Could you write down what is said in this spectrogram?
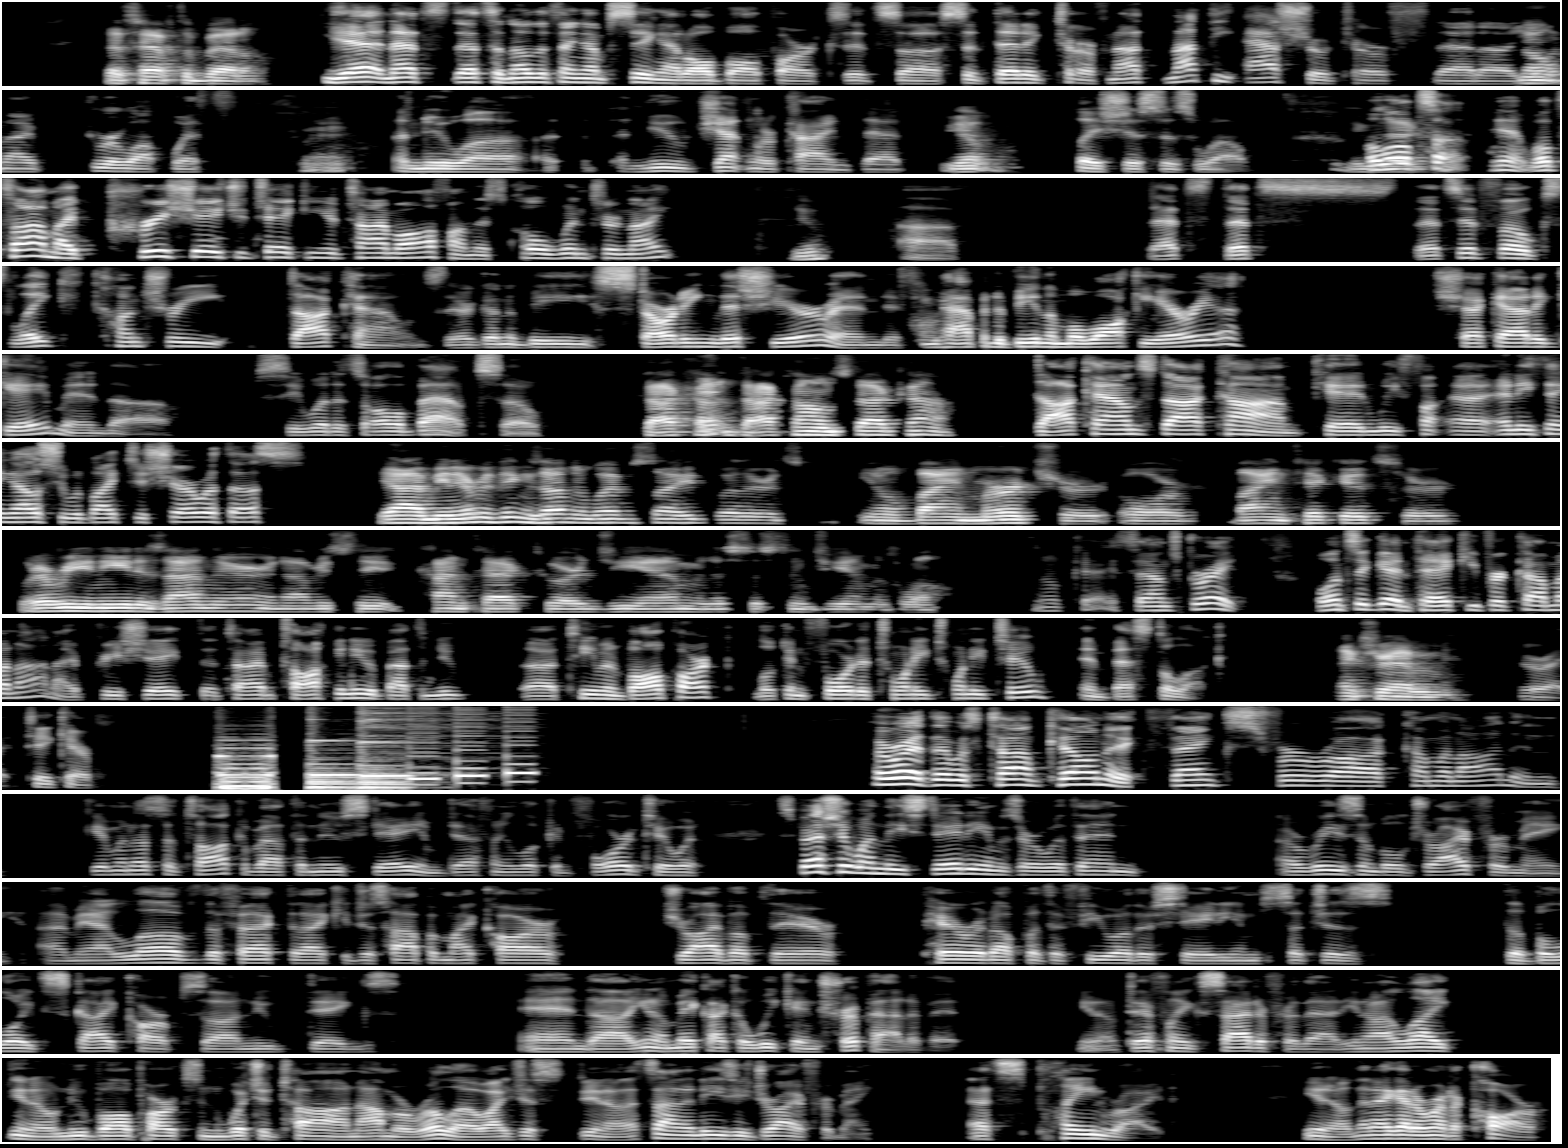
that's half the battle. Yeah, and that's that's another thing I'm seeing at all ballparks. It's uh, synthetic turf, not not the AstroTurf that uh, you and I grew up with. Right. A new uh, a new gentler kind that yep. plays just as well. Exactly. Well, Tom, yeah. Well, Tom, I appreciate you taking your time off on this cold winter night. Yeah. Uh, that's that's that's it, folks. Lake Country Dock Hounds. They're going to be starting this year. And if you happen to be in the Milwaukee area, check out a game and uh, see what it's all about. So, Dock, dockhounds.com. Dockhounds.com. Can we, uh, anything else you would like to share with us? Yeah, I mean, everything's on the website, whether it's, you know, buying merch or, or buying tickets or whatever you need is on there. And obviously, contact to our GM and assistant GM as well. Okay, sounds great. Once again, thank you for coming on. I appreciate the time talking to you about the new uh, team in ballpark. Looking forward to 2022 and best of luck. Thanks for having me. All right, take care. All right, that was Tom Kelenic. Thanks for uh, coming on and giving us a talk about the new stadium. Definitely looking forward to it, especially when these stadiums are within a reasonable drive for me. I mean, I love the fact that I could just hop in my car drive up there, pair it up with a few other stadiums, such as the Beloit Skycarps uh, new digs, and uh, you know make like a weekend trip out of it. You know, definitely excited for that. You know, I like you know new ballparks in Wichita and Amarillo. I just you know that's not an easy drive for me. That's plane ride. You know, then I got to rent a car,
